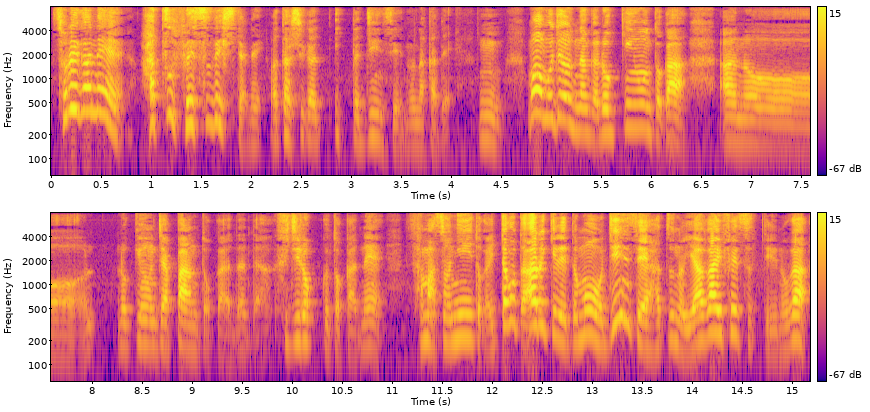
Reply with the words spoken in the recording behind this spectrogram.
それがね、初フェスでしたね。私が行った人生の中で。うん。まあもちろんなんかロッキンオンとか、あのー、ロッキンオンジャパンとか、なんだ、フジロックとかね、サマソニーとか行ったことあるけれども、人生初の野外フェスっていうのが、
